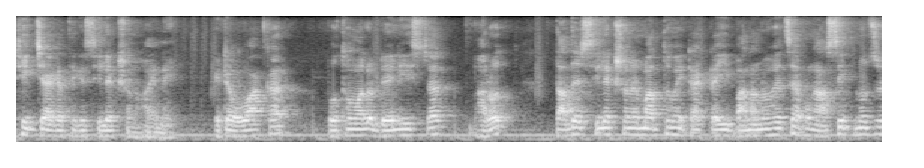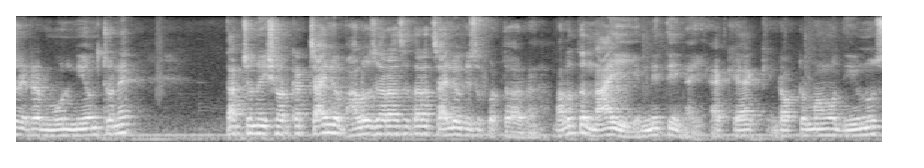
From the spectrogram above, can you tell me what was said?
ঠিক জায়গা থেকে সিলেকশন হয় নাই। এটা ওয়াকার প্রথম আলো ডেইলি স্টার ভারত, তাদের সিলেকশনের মাধ্যমে এটা একটা ই বানানো হয়েছে এবং আসিফ নজরুল এটার মূল নিয়ন্ত্রণে তার জন্য এই সরকার চাইলেও ভালো যারা আছে তারা চাইলেও কিছু করতে পারবে না। ভালো তো নাই, এমনিতেই নাই। এক এক ডক্টর মোহাম্মদ ইউনুস,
